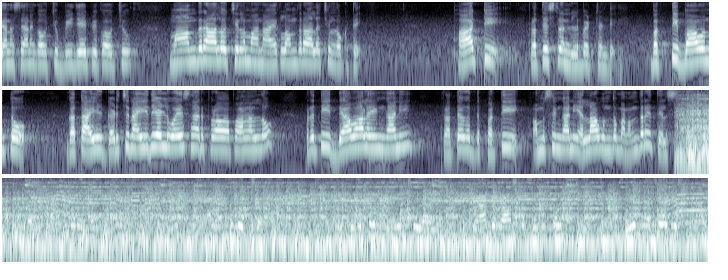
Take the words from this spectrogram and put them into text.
జనసేన కావచ్చు బీజేపీ కావచ్చు మా అందరి ఆలోచనలు మా నాయకుల అందరి ఆలోచనలు ఒకటే. పార్టీ ప్రతిష్ట నిలబెట్టండి. భక్తి భావంతో గత ఐదు గడిచిన ఐదేళ్ళు వైఎస్ఆర్ పాలనలో ప్రతి దేవాలయం కానీ ప్రతి ప్రతి అంశం కానీ ఎలా ఉందో మనందరికీ తెలుసు. మనం ఎందుకు వచ్చాం ఈ ప్రభుత్వం మనం ఏం చేయాలి కేంద్ర రాష్ట్ర ప్రభుత్వం మనకి ఏం మెసేజ్ ఇస్తున్నాం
